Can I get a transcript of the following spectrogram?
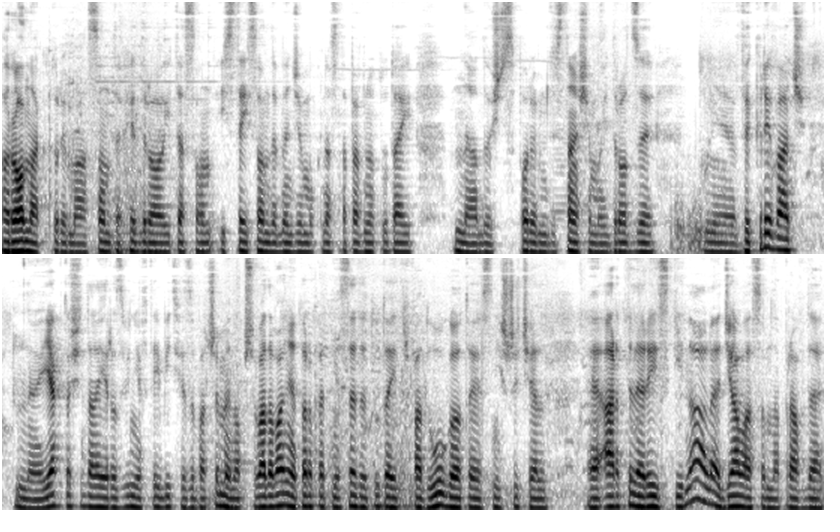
Rona, który ma sondę hydro i, ta son i z tej sondy będzie mógł nas na pewno tutaj na dość sporym dystansie, moi drodzy, wykrywać. Jak to się dalej rozwinie w tej bitwie zobaczymy. No przeładowanie torped niestety tutaj trwa długo, to jest niszczyciel e, artyleryjski, no ale działa są naprawdę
